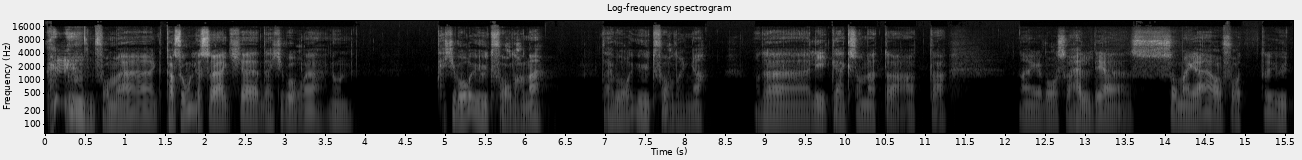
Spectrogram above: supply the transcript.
for meg personlig så er ikke, det ikke vært noen Det har ikke vært utfordrende. Det har vært utfordringer. Og det liker jeg sånn at, at når jeg har vært så heldig som jeg er, og fått ut,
